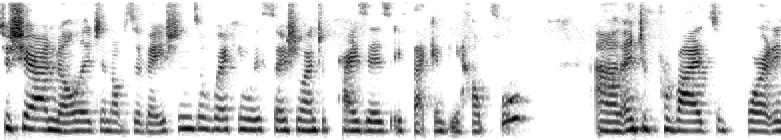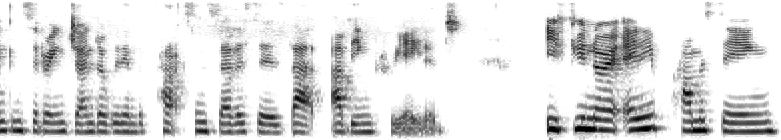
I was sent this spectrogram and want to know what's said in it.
to share our knowledge and observations of working with social enterprises if that can be helpful, um, and to provide support in considering gender within the products and services that are being created. If you know any promising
